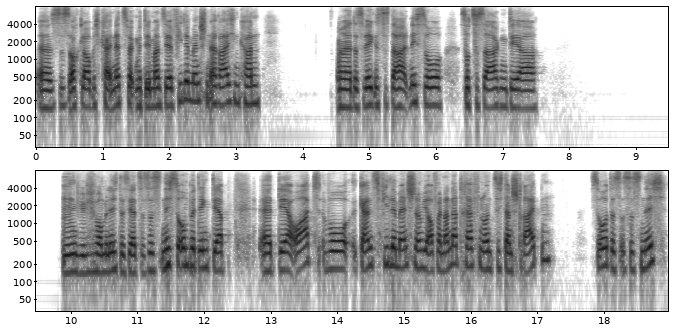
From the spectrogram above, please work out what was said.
Äh, es ist auch, glaube ich, kein Netzwerk, mit dem man sehr viele Menschen erreichen kann. Äh, deswegen ist es da halt nicht so sozusagen der wie formuliere ich das jetzt? Es ist nicht so unbedingt der, äh, der Ort, wo ganz viele Menschen irgendwie aufeinandertreffen und sich dann streiten. So, das ist es nicht.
